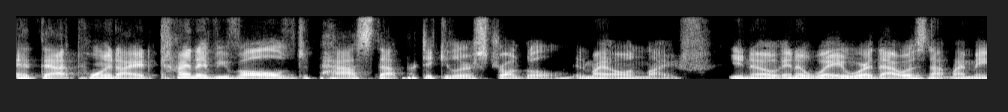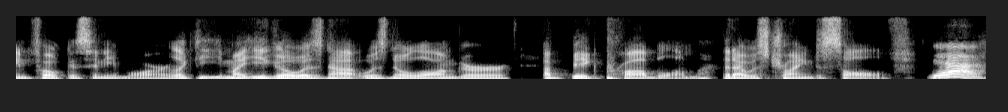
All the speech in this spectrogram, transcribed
at that point i had kind of evolved past that particular struggle in my own life you know in a way where that was not my main focus anymore like the, my ego was not was no longer a big problem that i was trying to solve Yeah.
